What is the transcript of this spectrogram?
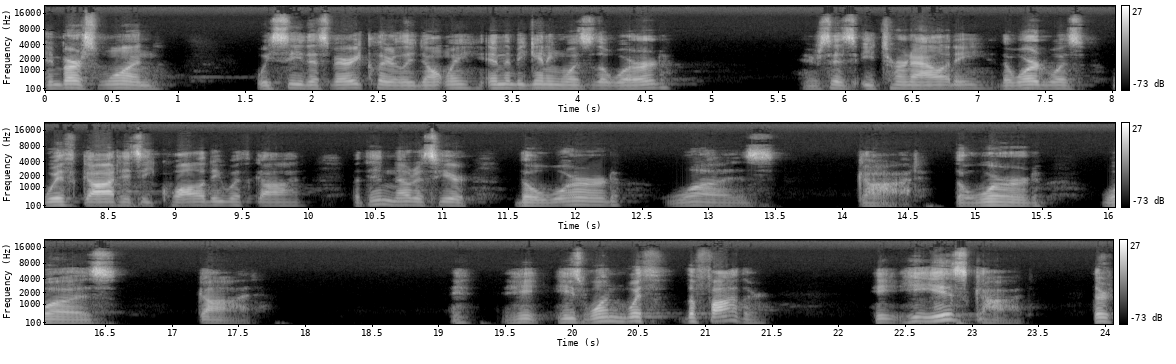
In verse 1, we see this very clearly, don't we? In the beginning was the Word. There's his eternality. The Word was with God, his equality with God. But then notice here, the Word was God. The Word was God. He, he's one with the Father. He, he is God. There,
